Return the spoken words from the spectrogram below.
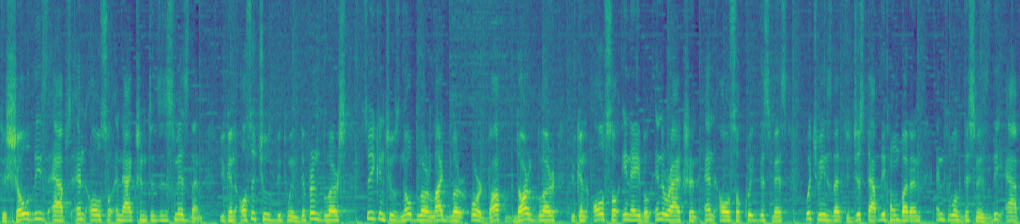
to show these apps and also an action to dismiss them. You can also choose between different blurs, so you can choose no blur, light blur or dark, dark blur. You can also enable interaction and also quick dismiss, which means that you just tap the home button and it will dismiss the app.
